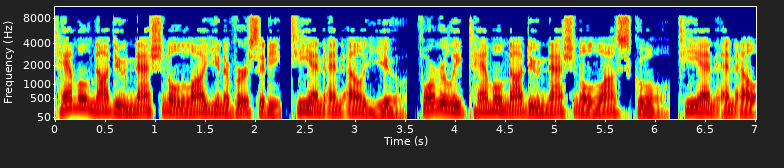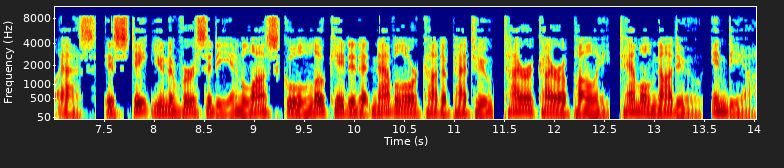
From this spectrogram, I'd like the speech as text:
Tamil Nadu National Law University TNNLU, formerly Tamil Nadu National Law School TNNLS, is state university and law school located at Navalurkuttapattu, Tiruchirappalli, Tamil Nadu, India.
